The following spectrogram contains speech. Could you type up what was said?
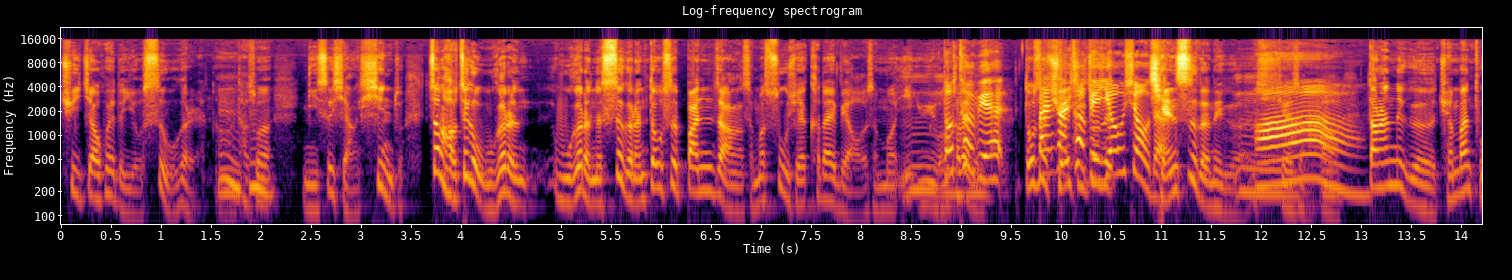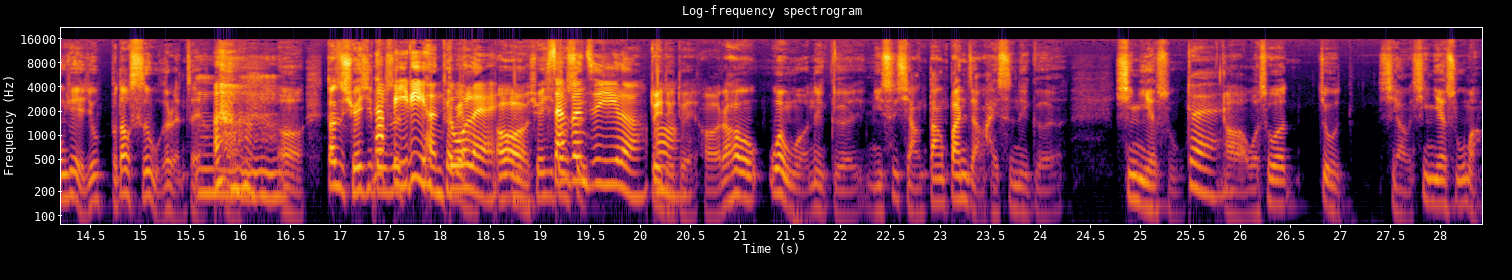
去教会的有四五个人，他说嗯。你是想信主，正好这个五个人五个人的四个人都是班长，什么数学课代表，什么英语文都特别都是学习特别优秀的，前四的那个学生啊啊、当然那个全班同学也就不到十五个人这样。嗯哦，但是学习那都是比例很多嘞，哦，学习三分之一了。嗯，对对对，哦，然后问我那个你是想当班长还是那个信耶稣对，啊？我说就想信耶稣嘛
